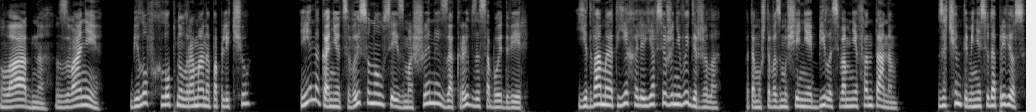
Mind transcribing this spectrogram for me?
«Ладно, звони». Белов хлопнул Романа по плечу и, наконец, высунулся из машины, закрыв за собой дверь. Едва мы отъехали, я все же не выдержала, потому что возмущение билось во мне фонтаном. «Зачем ты меня сюда привез?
